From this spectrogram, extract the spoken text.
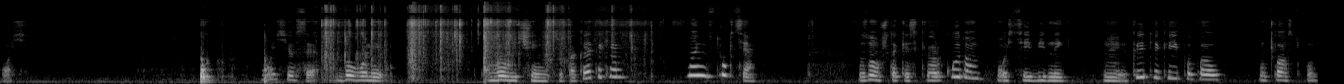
Ось. Ось і все. Доволі величенькі пакетики. Ну, інструкція. Знову ж таки, з QR-кодом. Ось цей бідний е, кит, який попав у пастку.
